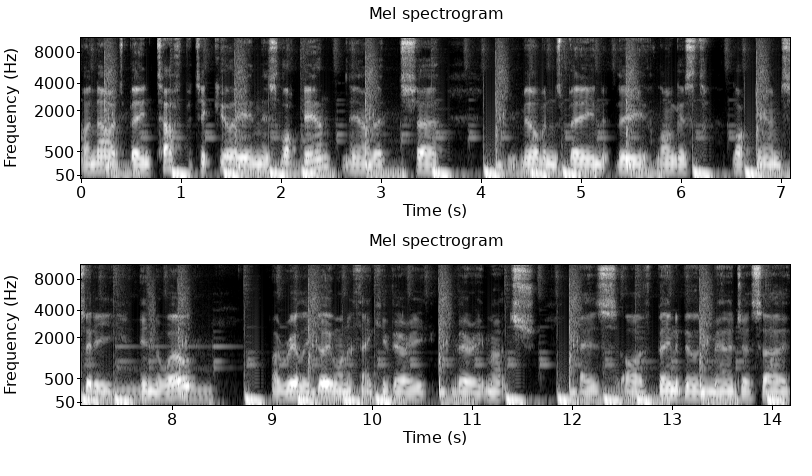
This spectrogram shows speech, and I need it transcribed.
I know it's been tough, particularly in this lockdown, now that uh, Melbourne's been the longest lockdown city in the world. I really do want to thank you very, very much as I've been a building manager. So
